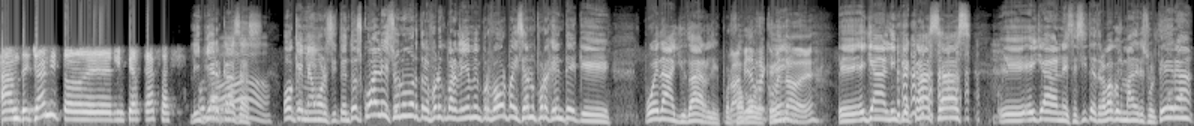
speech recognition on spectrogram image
Um, de janitor, de limpiar casas. Limpiar casas. Ok, mi amorcito. Entonces, ¿cuál es su número telefónico para que le llamen, por favor, paisanos, por gente que pueda ayudarle, por Está favor? bien recomendada, ¿eh? Eh, ella limpia casas, eh, ella necesita trabajo, es madre soltera.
